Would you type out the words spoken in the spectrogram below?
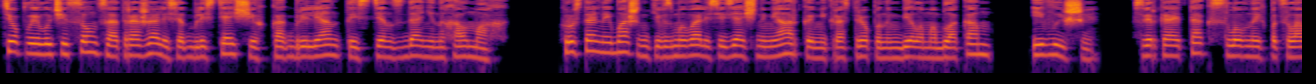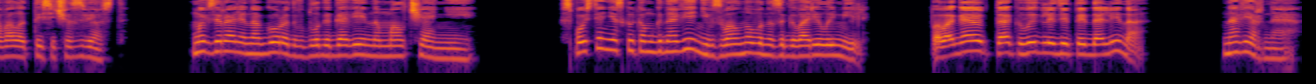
Теплые лучи солнца отражались от блестящих, как бриллианты, стен зданий на холмах. Хрустальные башенки взмывались изящными арками к растрепанным белым облакам и выше, сверкая так, словно их поцеловала тысяча звезд. Мы взирали на город в благоговейном молчании. Спустя несколько мгновений взволнованно заговорил Эмиль. «Полагаю, так выглядит и долина?» «Наверное.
